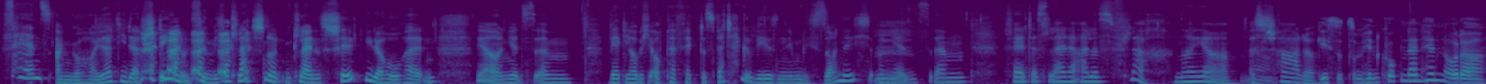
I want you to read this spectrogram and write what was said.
Fans angeheuert, die da stehen und für mich klatschen und ein kleines Schild wieder hochhalten. Ja, und jetzt ähm, wäre, glaube ich, auch perfektes Wetter gewesen, nämlich sonnig. Und Mhm. jetzt ähm, fällt das leider alles flach. Naja, ist Ja. schade. Gehst du zum Hingucken denn hin oder?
